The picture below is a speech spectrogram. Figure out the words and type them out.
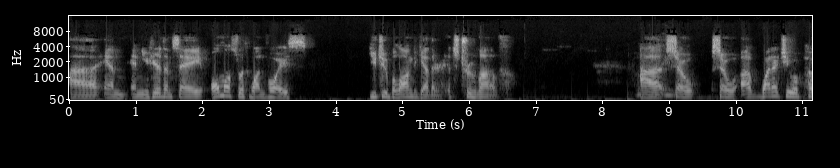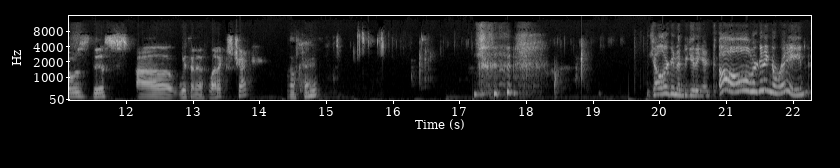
Uh, and and you hear them say almost with one voice, "You two belong together. It's true love." Uh, so so uh, why don't you oppose this uh, with an athletics check? Okay. Y'all are gonna be getting a oh, we're getting a raid.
